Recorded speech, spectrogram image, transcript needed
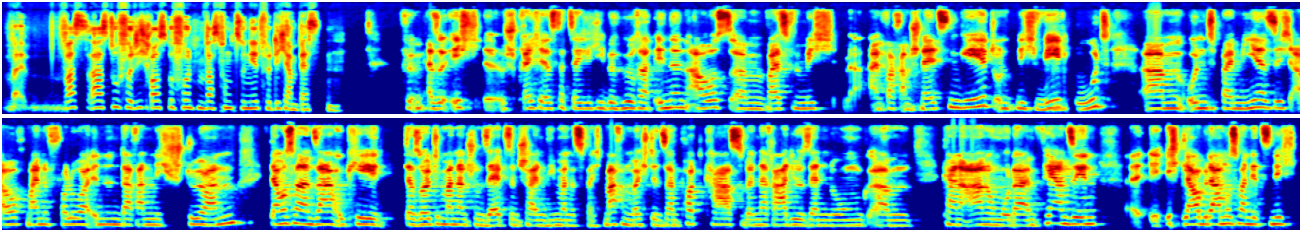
Was hast du für dich rausgefunden? Was funktioniert für dich am besten? Für, also ich äh, spreche es tatsächlich, liebe HörerInnen, aus, ähm, weil es für mich einfach am schnellsten geht und nicht mhm. wehtut ähm, und bei mir sich auch meine FollowerInnen daran nicht stören. Da muss man dann sagen, okay, da sollte man dann schon selbst entscheiden, wie man das vielleicht machen möchte in seinem Podcast oder in der Radiosendung, ähm, keine Ahnung, oder im Fernsehen. Äh, ich glaube, da muss man jetzt nicht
